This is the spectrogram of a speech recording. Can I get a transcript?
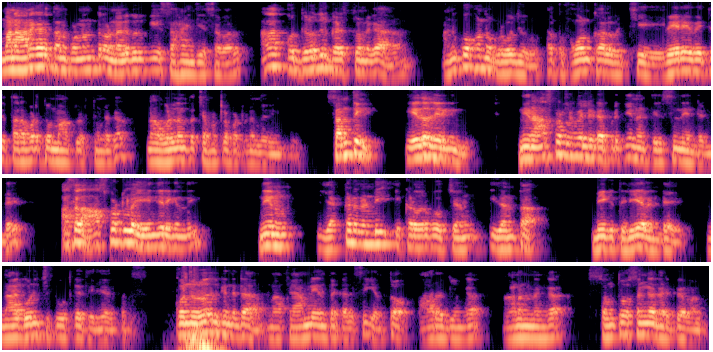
మా నాన్నగారు తనకున్నంతలో నలుగురికి సహాయం చేసేవారు. అలా కొద్ది రోజులు గడుస్తుండగా అనుకోకుండా ఒక రోజు ఒక ఫోన్ కాల్ వచ్చి వేరే వ్యక్తి తరబడుతూ మాట్లాడుతుండగా నా ఒళ్ళంతా చెమటలు పట్టడం జరిగింది. సంథింగ్ ఏదో జరిగింది. నేను హాస్పిటల్కి వెళ్ళేటప్పటికి నాకు తెలిసింది ఏంటంటే అసలు హాస్పిటల్లో ఏం జరిగింది? నేను ఎక్కడ నుండి ఇక్కడ వరకు వచ్చాను ఇదంతా మీకు తెలియాలంటే నా గురించి పూర్తిగా తెలియాలి ఫ్రెండ్స్ కొన్ని రోజుల కిందట నా ఫ్యామిలీ అంతా కలిసి ఎంతో ఆరోగ్యంగా ఆనందంగా సంతోషంగా గడిపేవాళ్ళం.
